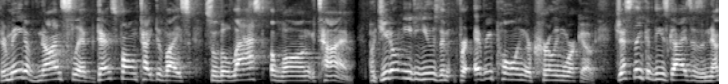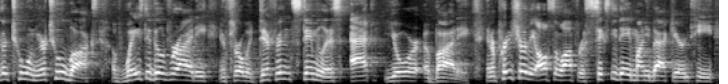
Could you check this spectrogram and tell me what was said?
They're made of non-slip, dense foam type device, so they'll last a long time. But you don't need to use them for every pulling or curling workout. Just think of these guys as another tool in your toolbox of ways to build variety and throw a different stimulus at your body. And I'm pretty sure they also offer a 60 day money back guarantee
